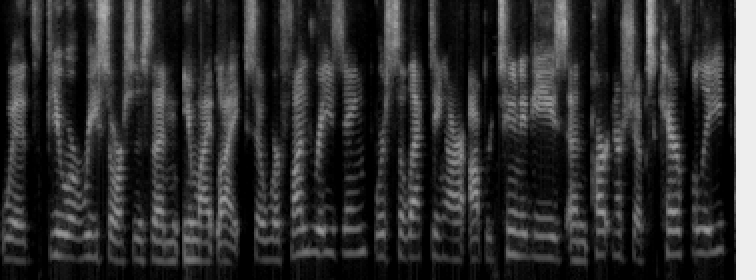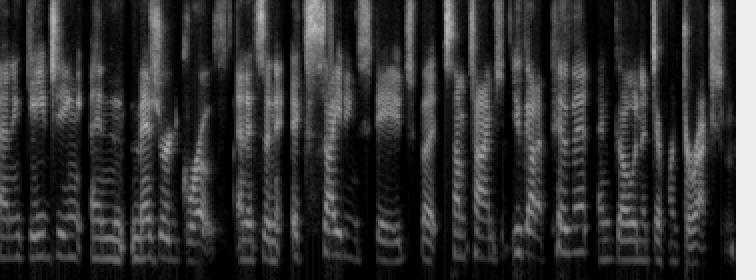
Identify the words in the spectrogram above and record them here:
with fewer resources than you might like. So we're fundraising, we're selecting our opportunities and partnerships carefully and engaging in measured growth. And it's an exciting stage, but sometimes you got to pivot and go in a different direction.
